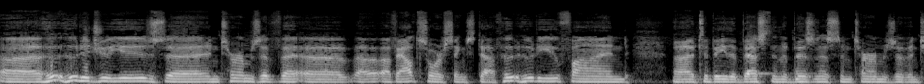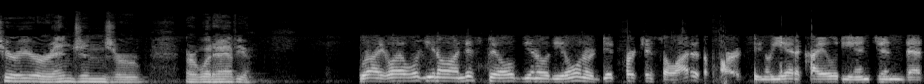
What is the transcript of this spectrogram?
uh, who who did you use uh, in terms of uh, uh of outsourcing stuff? Who who do you find uh, to be the best in the business in terms of interior or engines or or what have you? Right. Well, you know, on this build, you know, the owner did purchase a lot of the parts. You know, he had a Coyote engine that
